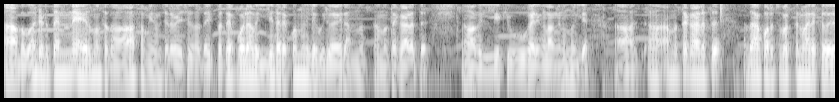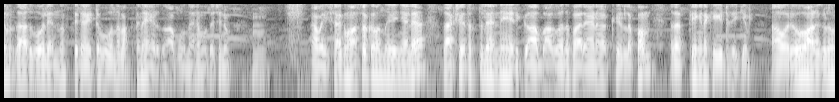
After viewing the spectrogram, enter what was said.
ഭഗവാന്റെ അടുത്ത് തന്നെ ആയിരുന്നു സദാ സമയം ചെലവഴിച്ചിരുന്നത്. ഇപ്പോഴത്തെ പോലെ വലിയ തിരക്കൊന്നുമില്ല ഗുരുവായൂർ അന്ന് അന്നത്തെ കാലത്ത്. വലിയ ക്യൂ കാര്യങ്ങൾ ആ, അന്നത്തെ കാലത്ത് അതാ കുറച്ച് ഭക്തന്മാരൊക്കെ വരും. അതുപോലെ എന്നും സ്ഥിരമായിട്ട് പോകുന്ന ഭക്തനായിരുന്നു ആ പൂന്താനം മുത്തച്ഛനും. ആ വൈശാഖ മാസമൊക്കെ വന്നു കഴിഞ്ഞാൽ അത് ആ ക്ഷേത്രത്തിൽ തന്നെ ആയിരിക്കും ആ ഭാഗവത പാരായണമൊക്കെ ഉള്ളപ്പം അതൊക്കെ ഇങ്ങനെ കേട്ടിരിക്കും. ആ ഓരോ ആളുകളും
